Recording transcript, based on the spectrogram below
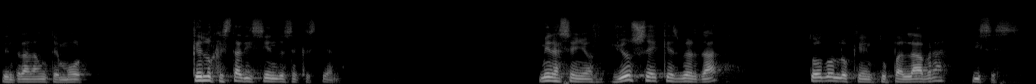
de entrar a un temor. ¿Qué es lo que está diciendo ese cristiano? Mira, Señor, yo sé que es verdad todo lo que en tu palabra dices.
